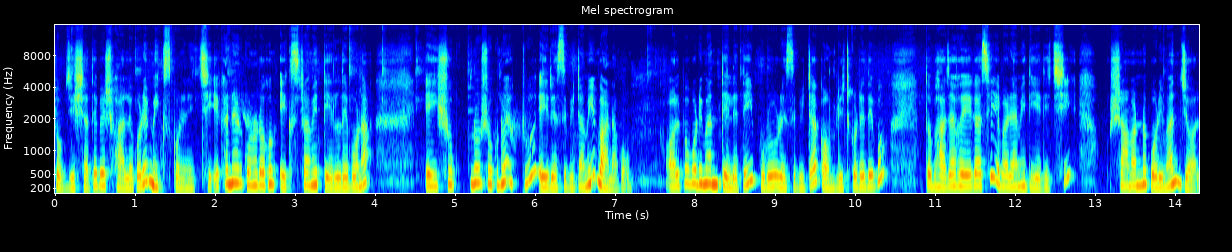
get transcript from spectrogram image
সবজির সাথে বেশ ভালো করে মিক্স করে নিচ্ছি। এখানে আর কোনো রকম এক্সট্রা আমি তেল দেব না। এই শুকনো শুকনো একটু এই রেসিপিটা আমি বানাবো। অল্প পরিমাণ তেলেতেই পুরো রেসিপিটা কমপ্লিট করে দেব। তো ভাজা হয়ে গেছে, এবারে আমি দিয়ে দিচ্ছি সামান্য পরিমাণ জল।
